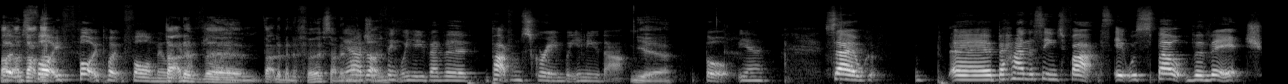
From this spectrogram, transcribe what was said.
Well, it was that, 40, 40.4 million. That'd have um, that'd have been a first. I'd yeah, I don't think we've ever, apart from Scream, but you knew that. Yeah. But yeah. So, uh, behind the scenes facts, it was spelt VVitch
